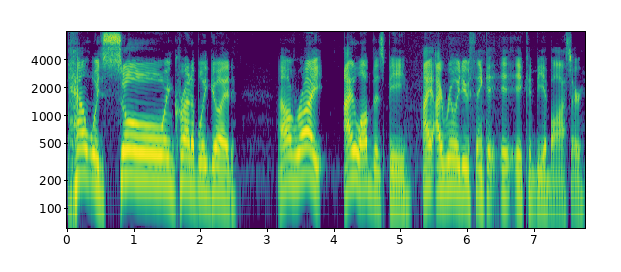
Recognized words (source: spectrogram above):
That was so incredibly good. All right. I love this bee. I, I really do think it, it, it could be a bosser.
